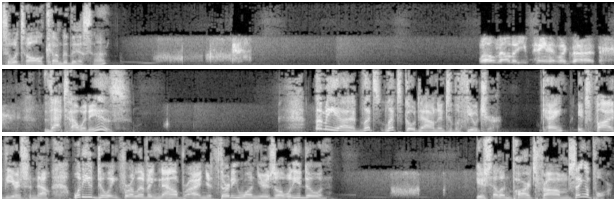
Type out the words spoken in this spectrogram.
So it's all come to this, huh? Well, now that you paint it like that, That's how it is. Let me, uh, let's, let's go down into the future. Okay? It's five years from now. What are you doing for a living now, Brian? You're 31 years old. What are you doing? You're selling parts from Singapore.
